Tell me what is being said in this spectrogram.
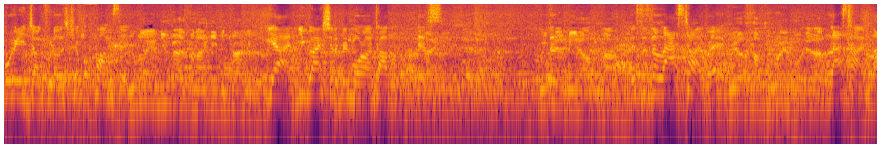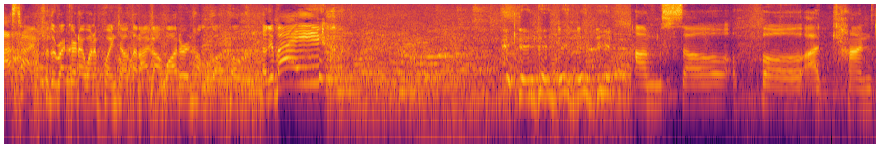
we're gonna eat junk food on this trip. We're promising. We blame you guys for not keeping track of this. Yeah, you guys should have been more on top of this. We can't be held accountable. This is the last time, right? We have stuff to worry about, yeah. Last time, last time. For the record, I want to point out that I got water and Humble got Coke. Okay, bye! I'm so full, I can't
